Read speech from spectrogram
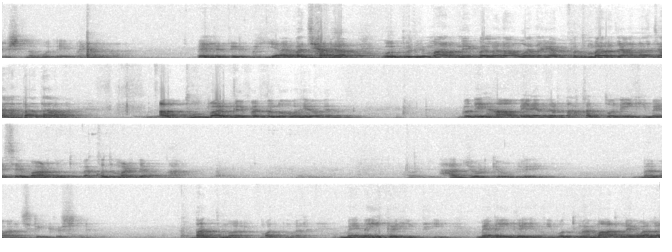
कृष्ण बोले, भैया, पहले तेरे भैया बचाया वो तुझे मारने पर लगा हुआ था खुद मर जाना चाहता था? अब तू मरने पर तो लो भयो बोले हाँ मेरे अंदर ताकत तो नहीं कि मैं इसे मार दू तो मैं खुद मर जाऊँगा। हाथ जोड़ के उगले भगवान श्री कृष्ण। मत मर मत मर। मैं नहीं कही थी मैं नहीं कही थी वो तुम्हें मारने वाला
